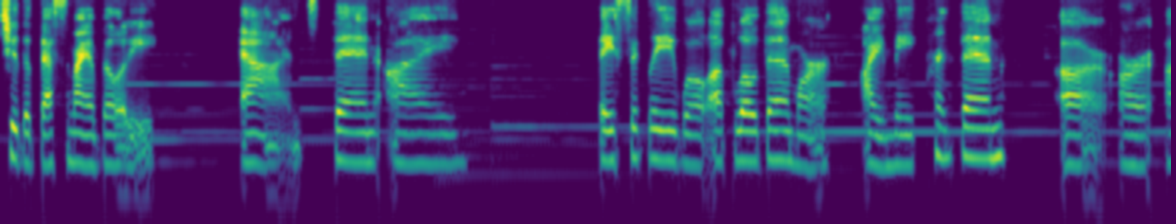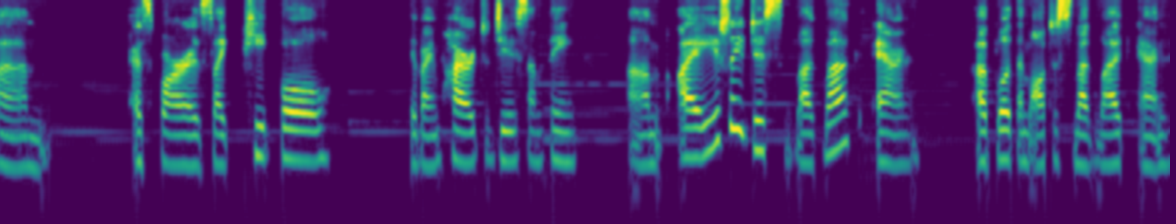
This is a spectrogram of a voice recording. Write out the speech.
to the best of my ability. And then I basically will upload them or I may print them uh, or um, as far as like people, if I'm hired to do something, um, I usually do SmugMug and upload them all to SmugMug and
